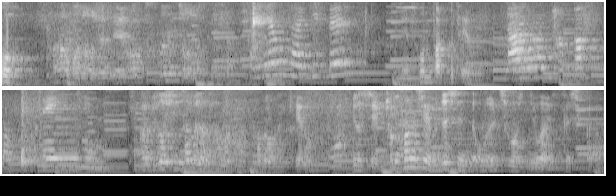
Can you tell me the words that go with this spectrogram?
오. 가장 먼저 오셨는데요. 3분 일찍 오셨습니다. 안녕 자기들. 네, 손 닦으세요. 나는 바꿨어. 내 인생. 아, 미도 씨 인터뷰 한번 하- 하도록 할게요. 네. 미도 씨 평상시에 늦으시는데 오늘 일찍 오신 이유가 있으실까요?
